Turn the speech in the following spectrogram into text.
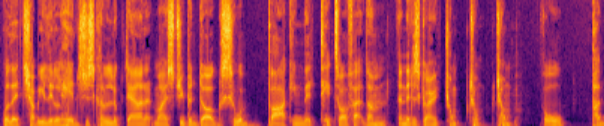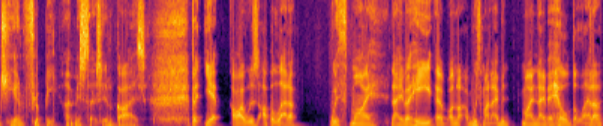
while their chubby little heads just kind of look down at my stupid dogs who are barking their tits off at them and they're just going chomp, chomp, chomp, all pudgy and flippy. I miss those little guys. But yep, I was up a ladder with my neighbour. He, uh, not with my neighbour, my neighbour held the ladder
